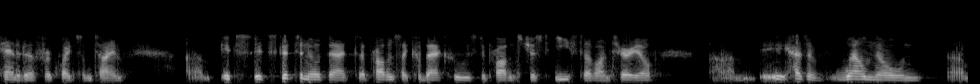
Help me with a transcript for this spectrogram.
Canada for quite some time. Um, it's it's good to note that a province like Quebec, who's the province just east of Ontario, um, it has a well-known um,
